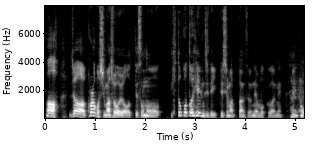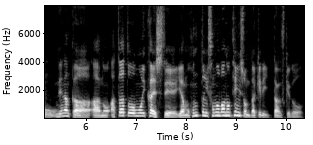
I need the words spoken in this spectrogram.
あ、じゃあコラボしましょうよって、その、一言返事で言ってしまったんですよね、僕はね。おで、なんか、あの、後々思い返して、いやもう本当にその場のテンションだけで言ったんですけど、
